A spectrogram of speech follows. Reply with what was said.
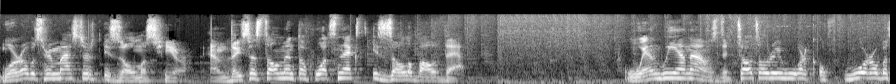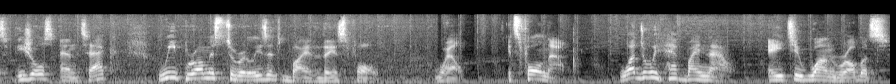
War Robots Remastered is almost here, and this installment of What's Next is all about that. When we announced the total rework of War Robots visuals and tech, we promised to release it by this fall. Well, it's fall now. What do we have by now? 81 robots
